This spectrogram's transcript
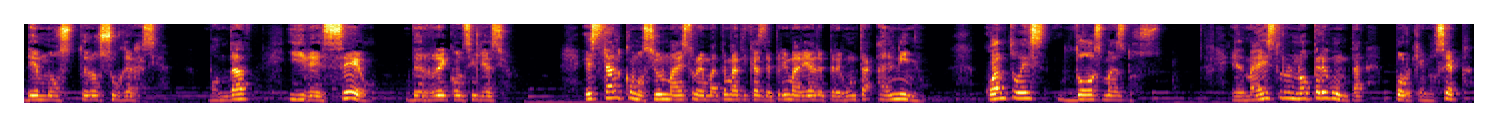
demostró su gracia, bondad y deseo de reconciliación. Es tal como si un maestro de matemáticas de primaria le pregunta al niño, ¿cuánto es 2 más 2? El maestro no pregunta porque no sepa,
